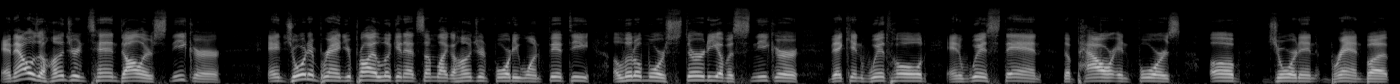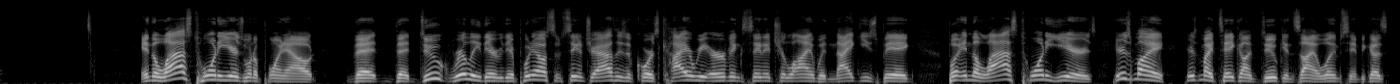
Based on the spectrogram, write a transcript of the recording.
And that was a $110 sneaker. And Jordan Brand, you're probably looking at something like 140, 150, a little more sturdy of a sneaker that can withhold and withstand the power and force of Jordan Brand. But in the last 20 years, I want to point out that that Duke really they're they're putting out some signature athletes. Of course, Kyrie Irving's signature line with Nike's big. But in the last 20 years, here's my here's my take on Duke and Zion Williamson because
